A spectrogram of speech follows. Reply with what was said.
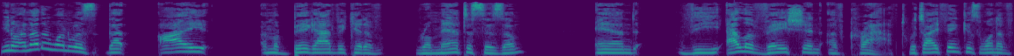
you know, another one was that I am a big advocate of romanticism and the elevation of craft, which I think is one of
